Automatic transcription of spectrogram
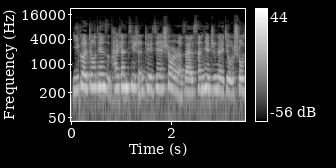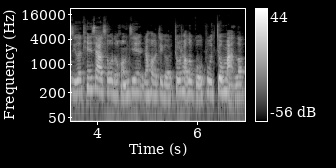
一个周天子泰山祭神这件事儿呢，在三天之内就收集了天下所有的黄金，然后这个周朝的国库就满了。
